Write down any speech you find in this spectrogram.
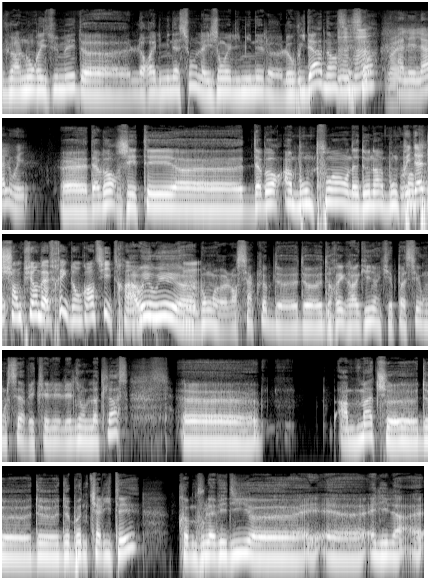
vu un long résumé de leur élimination. Là, ils ont éliminé le, le Wydad, hein, c'est Mhm. ça? Ouais. Al Hilal, oui. Euh, D'abord, j'ai été, euh, d'abord un bon point. On a donné un bon point. Wydad pour- champion d'Afrique, donc en titre. hein. Ah oui, oui, euh, Mm. bon, euh, l'ancien club de, de, de Regragui, hein, qui est passé, on le sait, avec les, les Lions de l'Atlas. Un match de bonne qualité. Comme vous l'avez dit, euh, euh, El Hilal,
